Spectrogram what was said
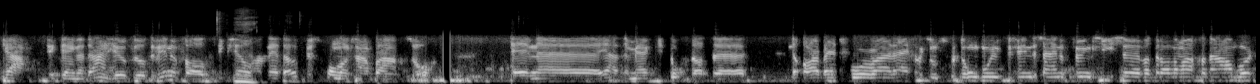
ja, ik denk dat daar heel veel te winnen valt. Ik zelf heb net ook dus onlangs naar een baan gezocht. En ja, dan merk je toch dat de arbeidsvoorwaarden eigenlijk soms verdomd moeilijk te vinden zijn op functies uh, wat er allemaal gedaan wordt.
